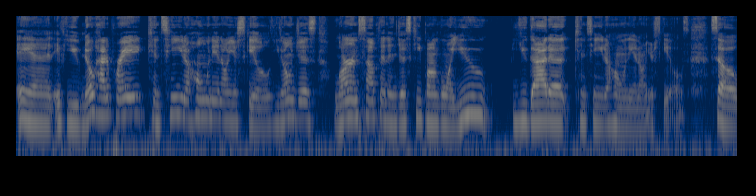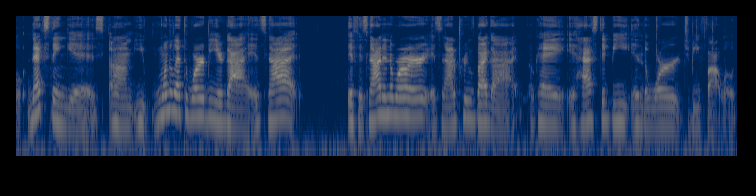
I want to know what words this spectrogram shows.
And if you know how to pray, continue to hone in on your skills. You don't just learn something and just keep on going. You you gotta continue to hone in on your skills. So next thing is um, you want to let the word be your guide. It's not if it's not in the word, it's not approved by God. Okay, it has to be in the word to be followed.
